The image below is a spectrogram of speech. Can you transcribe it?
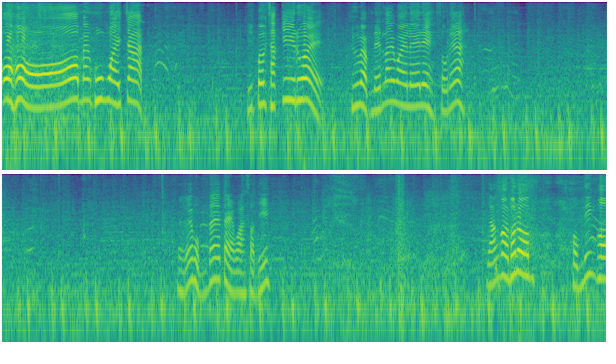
โอ้โห แม่งพุ่งไวจัด มีเปิร์กชักกี้ด้วย คือแบบเน้นไล่ไวเลยดิส่งเนี้ยแม่งเอ้ยผมได้แตกว่ะสัตว์นี้ ยังก่อนพ่อหนุ่มผมนิ่งพอ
